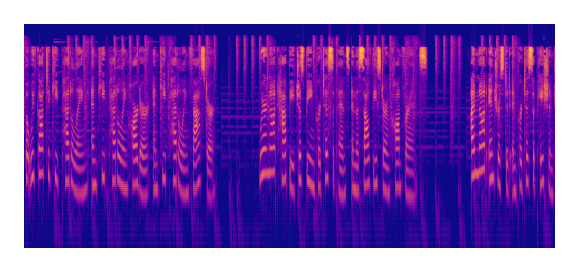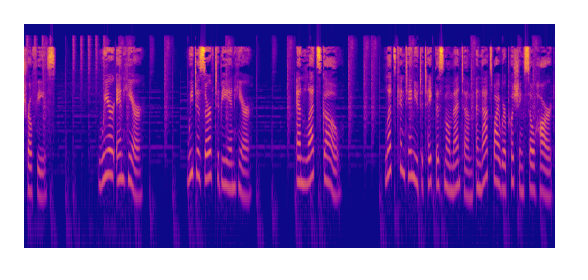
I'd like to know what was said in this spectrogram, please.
But we've got to keep pedaling and keep pedaling harder and keep pedaling faster. We're not happy just being participants in the Southeastern Conference. I'm not interested in participation trophies. We're in here. We deserve to be in here. And let's go. Let's continue to take this momentum and that's why we're pushing so hard.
